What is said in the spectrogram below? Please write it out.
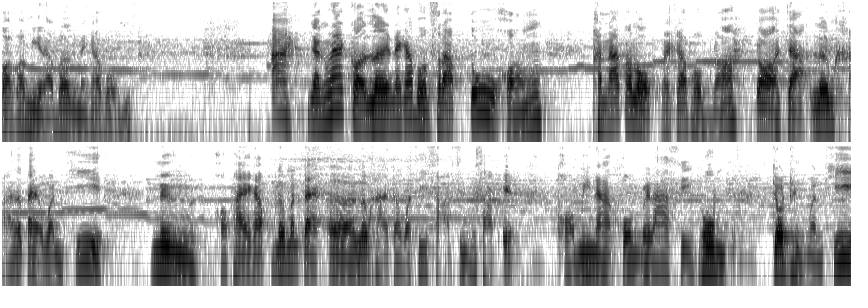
ก่อนว่ามีอะไรบ้างนะครับผม อะอย่างแรกก่อนเลยนะครับผมสำหรับตู้ของคณะตลกนะครับผมเนาะก็จะเริ่มขายตั้งแต่วันที่ 1 ขออภัยครับ เริ่มตั้งแต่เออเริ่มขายแต่วันที่ 3 0 3 1 ของมีนาคมเวลา4ทุ่ม จนถึงวันที่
